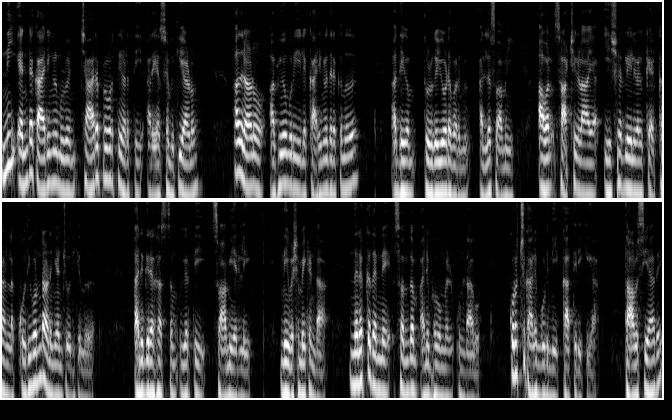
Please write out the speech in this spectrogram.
നീ എന്റെ കാര്യങ്ങൾ മുഴുവൻ ചാരപ്രവൃത്തി നടത്തി അറിയാൻ ശ്രമിക്കുകയാണോ? അതിനാണോ അഭിമുറിയിലെ കാര്യങ്ങൾ തിരക്കുന്നത്? അദ്ദേഹം തൊഴുകയോടെ പറഞ്ഞു അല്ല സ്വാമി അവർ സാക്ഷികളായ ഈശ്വരലീലകൾ കേൾക്കാനുള്ള കൊതി കൊണ്ടാണ് ഞാൻ ചോദിക്കുന്നത്. അനുഗ്രഹഹസ്തം ഉയർത്തി സ്വാമി അരളി നീ വിഷമിക്കണ്ട. നിനക്ക് തന്നെ സ്വന്തം അനുഭവങ്ങൾ ഉണ്ടാകും. കുറച്ചു കാലം കൂടി നീ കാത്തിരിക്കുക. താമസിയാതെ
